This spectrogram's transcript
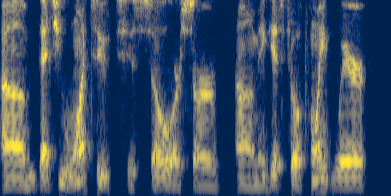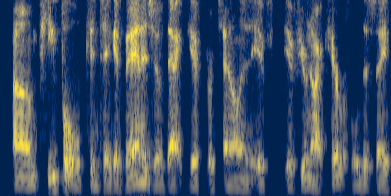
um, that you want to to sow or serve um, it gets to a point where um, people can take advantage of that gift or talent if if you're not careful to say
